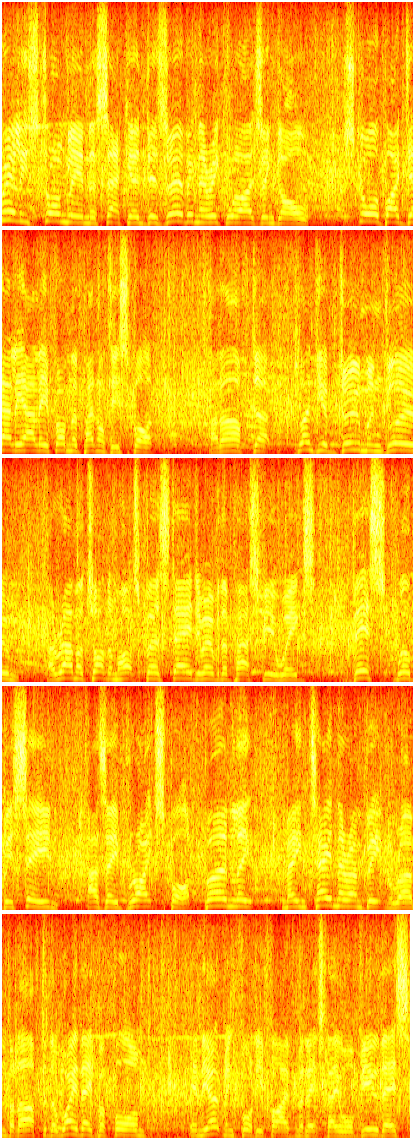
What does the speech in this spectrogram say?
really strongly in the second, deserving their equalising goal, scored by Dele Alli from the penalty spot. And after plenty of doom and gloom around the Tottenham Hotspur Stadium over the past few weeks, this will be seen as a bright spot. Burnley maintain their unbeaten run, but after the way they performed in the opening 45 minutes, they will view this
